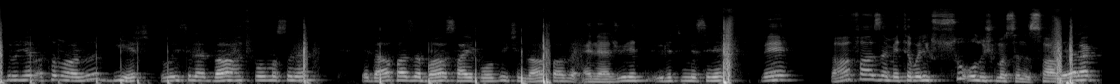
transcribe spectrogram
hidrojen atom ağırlığı 1. Dolayısıyla daha hafif olmasını ve daha fazla bağ sahip olduğu için daha fazla enerji üretilmesini ve daha fazla metabolik su oluşmasını sağlayarak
